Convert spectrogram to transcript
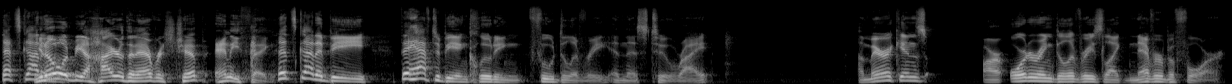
That's got to You know what would be a higher than average tip? Anything. That's got to be they have to be including food delivery in this too, right? Americans are ordering deliveries like never before.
